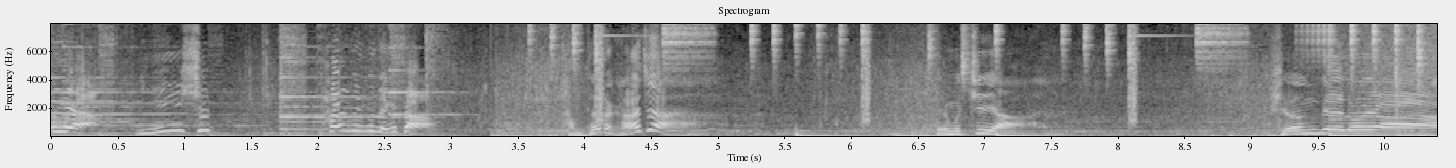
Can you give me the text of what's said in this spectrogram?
오야! 28년도 되겠다. 한번 들어가자. 세무치야. 병대로야.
